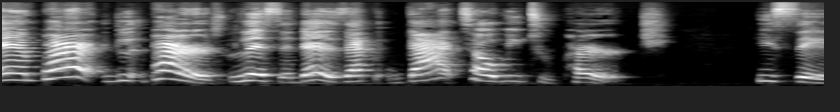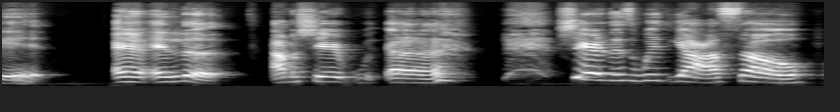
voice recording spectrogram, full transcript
and purge. Purge. Listen, that is exactly God told me to purge. He said, and, and look, I'm gonna share uh share this with y'all. So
